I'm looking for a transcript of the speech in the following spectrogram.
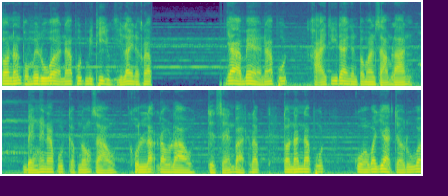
ตอนนั้นผมไม่รู้ว่านาพุธมีที่อยู่กี่ไร่นะครับ ย่าแม่นาพุธขายที่ได้เงินประมาณ3ล้าน แบ่งให้นาพุธกับน้องสาว คนละราวๆเจ็ดแสนบาทครับ ตอนนั้นนาพุธ กลัวว่าญาติจะรู้ว่า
